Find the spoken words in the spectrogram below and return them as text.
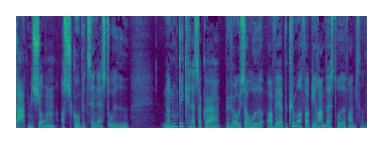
DART-missionen, at skubbe til en asteroide. Når nu det kan lade sig gøre, behøver vi så overhovedet at være bekymret for at blive ramt af asteroider i fremtiden?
